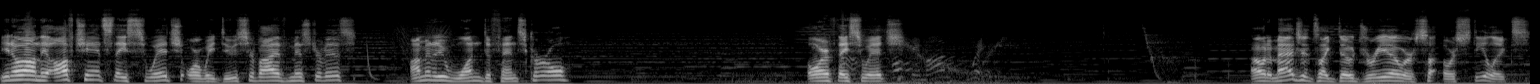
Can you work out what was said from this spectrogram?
You know, on the off chance they switch or we do survive Misdreavus, I'm going to do one defense curl. Or if they switch, I would imagine it's like Dodrio or or Steelix.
